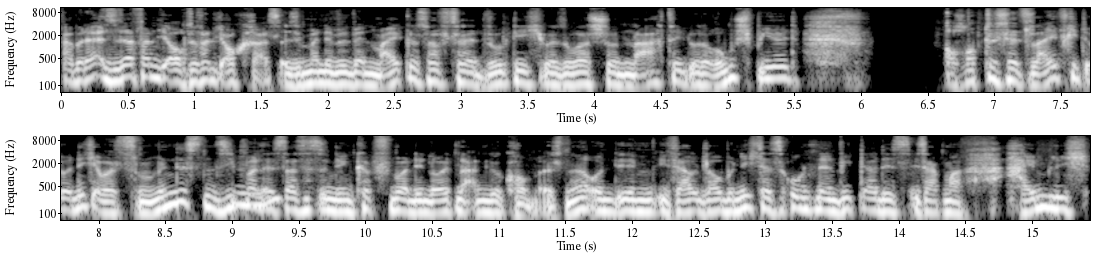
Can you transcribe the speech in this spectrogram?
Aber da, also da fand ich auch, das fand ich auch krass. Also ich meine, wenn Microsoft halt wirklich über sowas schon nachdenkt oder rumspielt, auch ob das jetzt live geht oder nicht, aber zumindest sieht man mhm. es, dass es in den Köpfen bei den Leuten angekommen ist. Ne? Und ich sag, glaube nicht, dass irgendein Entwickler das, ich sag mal, heimlich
